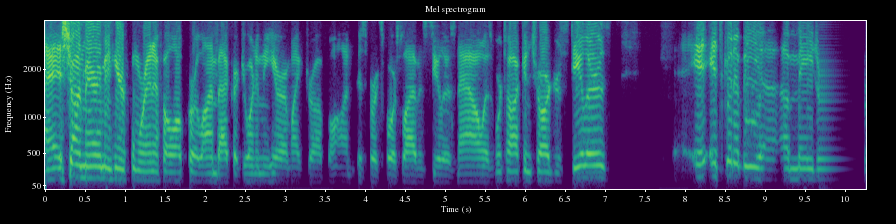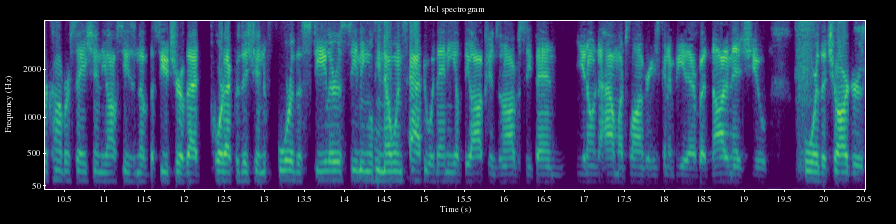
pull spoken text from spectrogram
uh, Shawne Merriman here, former NFL All-Pro linebacker, joining me here at Mic Drop on Pittsburgh Sports Live and Steelers Now. As we're talking Chargers Steelers, it, it's going to be a, a major conversation in the offseason of the future of that court acquisition for the Steelers. Seemingly, no one's happy with any of the options, and obviously, Ben, you don't know how much longer he's going to be there, but not an issue for the Chargers.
